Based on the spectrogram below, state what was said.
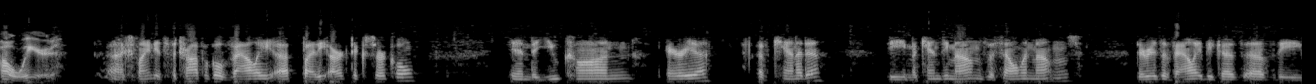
Oh, weird. I explained it's the tropical valley up by the Arctic Circle in the Yukon area of Canada, the Mackenzie Mountains, the Selwyn Mountains. There is a valley because of the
